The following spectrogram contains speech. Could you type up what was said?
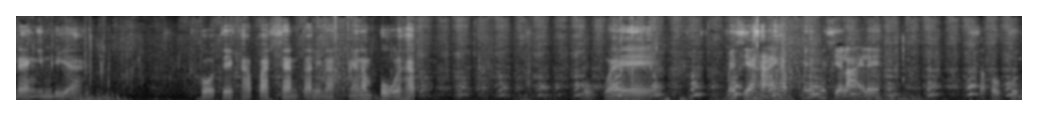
แดงอินเดียโคเตคาปัสแซนตาลินัสแนะนำปลูกเลยครับ ไว้ไม่เสียหายครับ ไม่ไม่เสียหลายเลยสรรพคุณ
